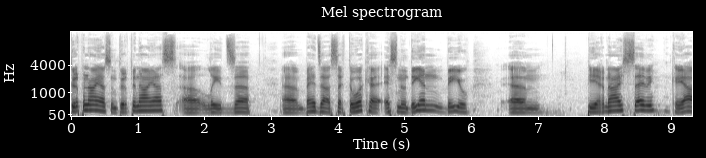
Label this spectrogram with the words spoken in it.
turpinājās un turpinājās līdz beidzās ar to, ka es nu dienu biju. Um, pierunājis sevi, ka jā,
